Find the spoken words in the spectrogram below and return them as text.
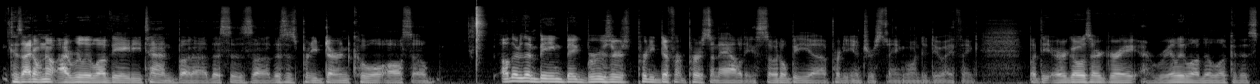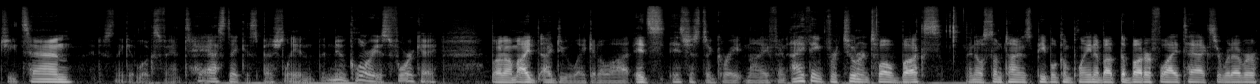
because I don't know, I really love the AD10, but uh, this is uh, this is pretty darn cool also other than being big bruisers, pretty different personalities. So it'll be a pretty interesting one to do, I think. But the ergos are great. I really love the look of this G10. I just think it looks fantastic, especially in the new glorious 4K. But um, I, I do like it a lot. It's it's just a great knife, and I think for 212 bucks, I know sometimes people complain about the butterfly tax or whatever.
